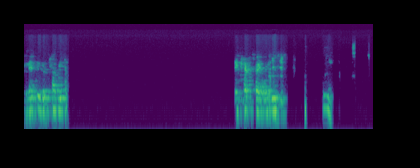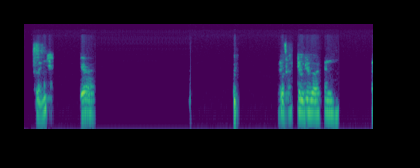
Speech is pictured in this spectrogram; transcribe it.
And this is a plug in. They kept saying that you did. Strange. Yeah. what I can do, I can, I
